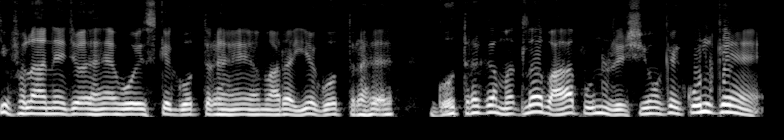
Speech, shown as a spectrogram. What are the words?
कि फलाने जो हैं वो इसके गोत्र हैं, हमारा ये गोत्र है। गोत्र का मतलब आप उन ऋषियों के कुल के हैं।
